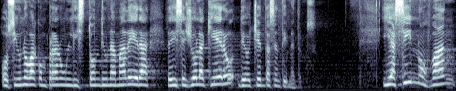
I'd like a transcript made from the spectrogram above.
O si uno va a comprar un listón de una madera, le dice, yo la quiero de 80 centímetros. Y así nos van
